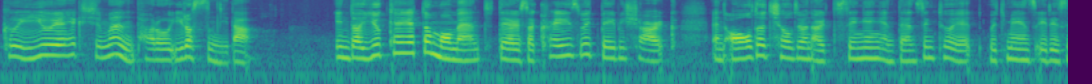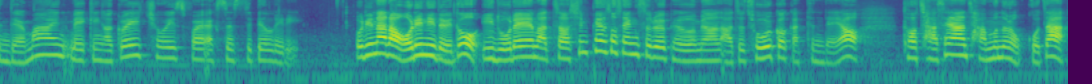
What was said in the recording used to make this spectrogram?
그 이유의 핵심은 바로 이렇습니다. In the UK at the moment, there's a craze with Baby Shark, and all the children are singing and dancing to it, which means it is in their mind, making a great choice for accessibility. 우리나라 어린이들도 이 노래에 맞춰 심폐소생술을 배우면 아주 좋을 것 같은데요. 더 자세한 자문을 얻고자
